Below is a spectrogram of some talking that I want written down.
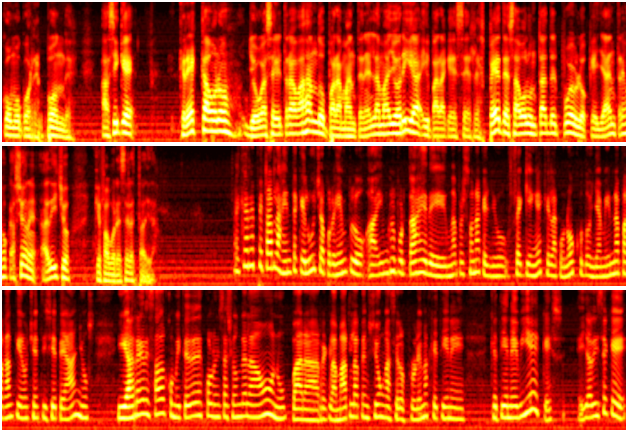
como corresponde así que crezca o no yo voy a seguir trabajando para mantener la mayoría y para que se respete esa voluntad del pueblo que ya en tres ocasiones ha dicho que favorece la estadidad hay que respetar la gente que lucha. Por ejemplo, hay un reportaje de una persona que yo sé quién es, que la conozco, doña Mirna Pagán, tiene 87 años y ha regresado al Comité de Descolonización de la ONU para reclamar la atención hacia los problemas que tiene que tiene Vieques. Ella dice que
